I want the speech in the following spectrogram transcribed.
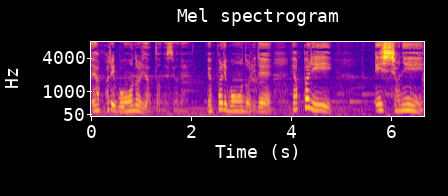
やっぱり盆踊りだったんですよね。やっぱり盆踊りでやっぱり一緒に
